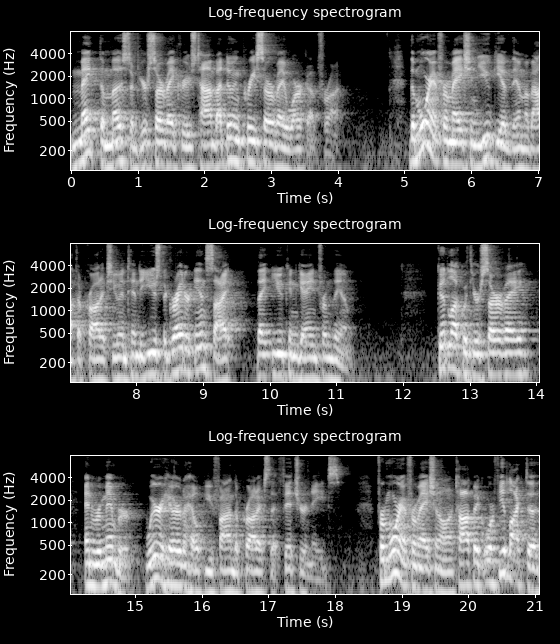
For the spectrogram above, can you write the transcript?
Make the most of your survey crew's time by doing pre-survey work up front. The more information you give them about the products you intend to use, the greater insight that you can gain from them. Good luck with your survey, and remember, we're here to help you find the products that fit your needs. For more information on a topic, or if you'd like to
